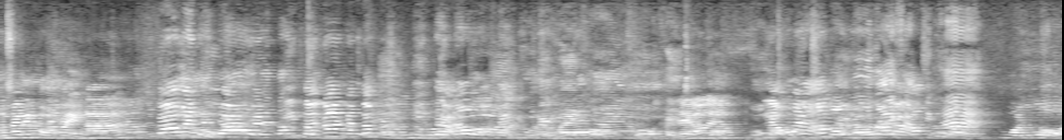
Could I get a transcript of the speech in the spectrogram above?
ทำไมเป็นขอไข่คะ ก็มันคือว่าอินเตอร์นอนมันต้องหมุนหมุนกับ ทำไมขอขอไข่ แล้วแล้ว แล้วมันต้อง ร้อยสามสิบห้า ตัวตัว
